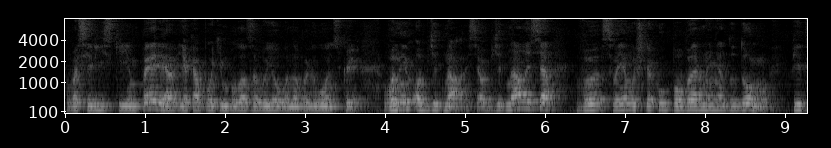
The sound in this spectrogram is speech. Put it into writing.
в Асирійській імперії, яка потім була завойована Вавилонською, вони об'єдналися. Об'єдналися в своєму шляху повернення додому під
